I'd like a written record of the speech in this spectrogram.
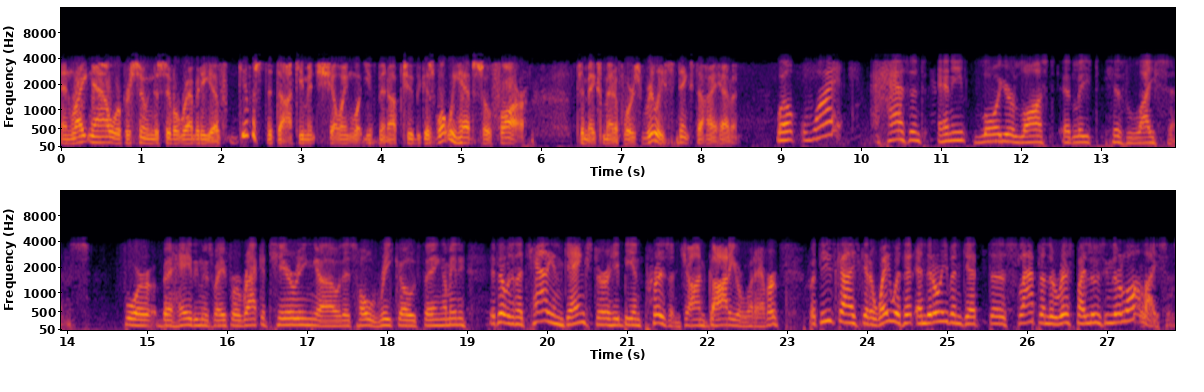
And right now, we're pursuing the civil remedy of give us the document showing what you've been up to, because what we have so far, to mix metaphors, really stinks to high heaven. Well, why hasn't any lawyer lost at least his license? For behaving this way, for racketeering, uh, this whole RICO thing. I mean, if it was an Italian gangster, he'd be in prison, John Gotti or whatever. But these guys get away with it, and they don't even get uh, slapped on the wrist by losing their law license.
